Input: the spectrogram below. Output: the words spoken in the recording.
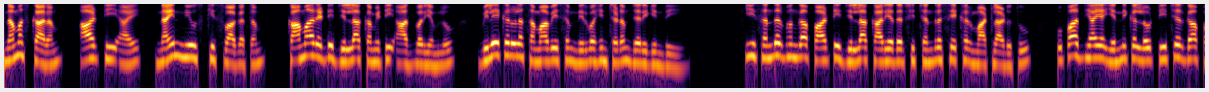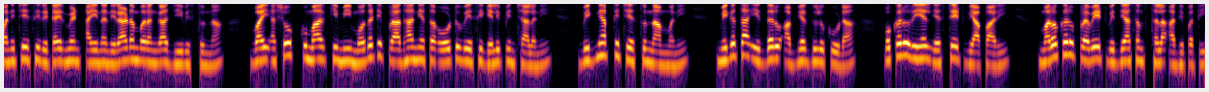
నమస్కారం. ఆర్టీఐ నైన్ న్యూస్కి స్వాగతం. కామారెడ్డి జిల్లా కమిటీ ఆధ్వర్యంలో విలేకరుల సమావేశం నిర్వహించడం జరిగింది. ఈ సందర్భంగా పార్టీ జిల్లా కార్యదర్శి చంద్రశేఖర్ మాట్లాడుతూ ఉపాధ్యాయ ఎన్నికల్లో టీచర్గా పనిచేసి రిటైర్మెంట్ అయిన నిరాడంబరంగా జీవిస్తున్న వై అశోక్ కుమార్కి మీ మొదటి ప్రాధాన్యత ఓటు వేసి గెలిపించాలని విజ్ఞప్తి చేస్తున్నామని మిగతా ఇద్దరు అభ్యర్థులు కూడా ఒకరు రియల్ ఎస్టేట్ వ్యాపారి మరొకరు ప్రైవేట్ విద్యాసంస్థల అధిపతి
